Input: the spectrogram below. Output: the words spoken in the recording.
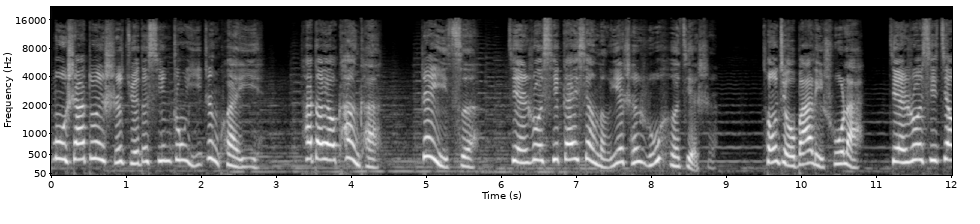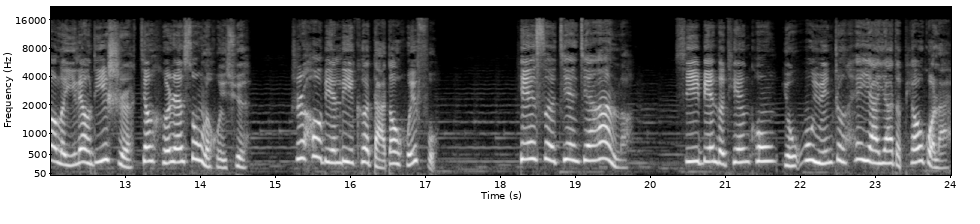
穆莎顿时觉得心中一阵快意，她倒要看看，这一次简若曦该向冷夜晨如何解释。从酒吧里出来，简若曦叫了一辆的士将何然送了回去，之后便立刻打道回府。天色渐渐暗了，西边的天空有乌云正黑压压的飘过来。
